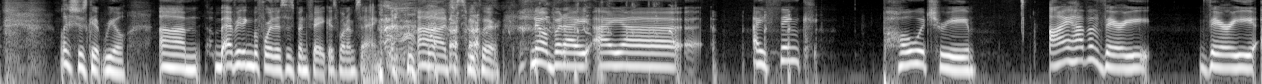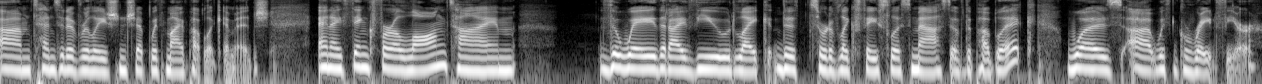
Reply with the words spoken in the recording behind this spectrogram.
let's just get real. Um, everything before this has been fake, is what I'm saying. Uh, just to be clear. No, but I, I, uh, I think poetry. I have a very, very um, tentative relationship with my public image, and I think for a long time. The way that I viewed like the sort of like faceless mass of the public was uh, with great fear,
